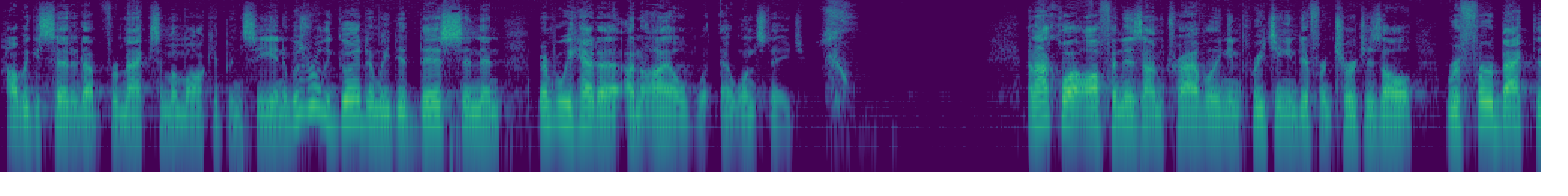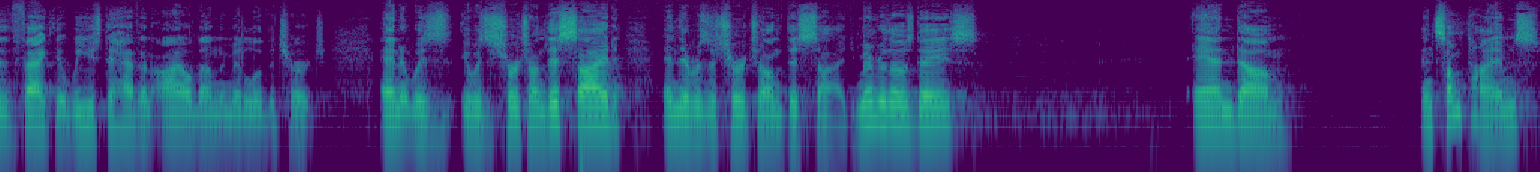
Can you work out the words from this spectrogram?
how we could set it up for maximum occupancy. And it was really good, and we did this. And then remember, we had a, an aisle at one stage. And I quite often, as I'm traveling and preaching in different churches, I'll refer back to the fact that we used to have an aisle down the middle of the church and it was, it was a church on this side, and there was a church on this side. You remember those days? And, um, and sometimes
